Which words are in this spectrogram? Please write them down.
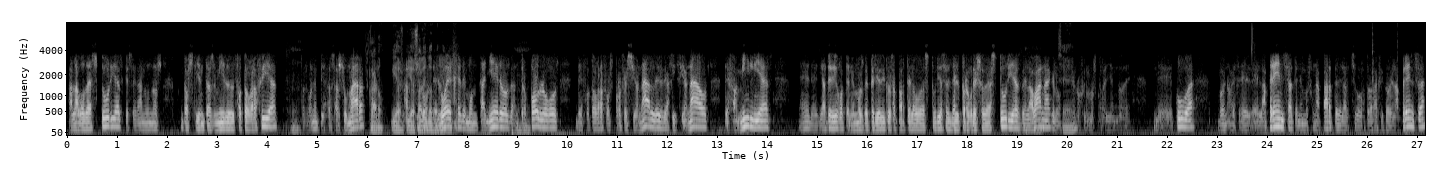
a la boda de Asturias, que serán unos 200.000 fotografías. Pues bueno, empiezas a sumar Claro, y os, y os de lueje, de montañeros, de antropólogos, de fotógrafos profesionales, de aficionados, de familias. ¿eh? De- ya te digo, tenemos de periódicos, aparte de la Voz de Asturias, el del Progreso de Asturias, de La Habana, que lo, Sí. que lo fuimos trayendo de, de Cuba. Bueno, es el- el- la prensa, tenemos una parte del archivo fotográfico de la prensa,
